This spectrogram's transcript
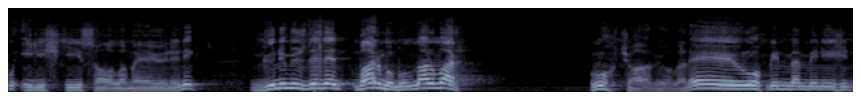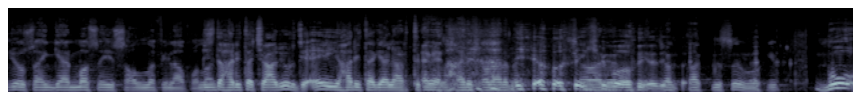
bu ilişkiyi sağlamaya yönelik. Günümüzde de var mı bunlar? Var. Ruh çağırıyorlar. Ey ruh bilmem beni işitiyorsan gel masayı salla filan falan. Biz de harita çağırıyoruz ya. Ey harita gel artık Evet falan. haritaları da diye oluyor gibi oluyor. Çok haklısın ruhum. Bu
